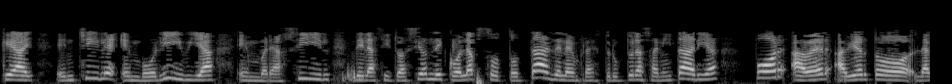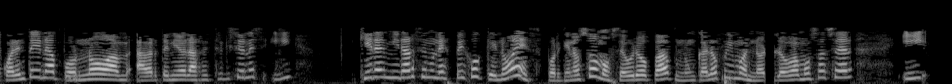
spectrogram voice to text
que hay en Chile, en Bolivia, en Brasil, de la situación de colapso total de la infraestructura sanitaria por haber abierto la cuarentena, por no haber tenido las restricciones y quieren mirarse en un espejo que no es, porque no somos Europa, nunca lo fuimos, no lo vamos a hacer y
